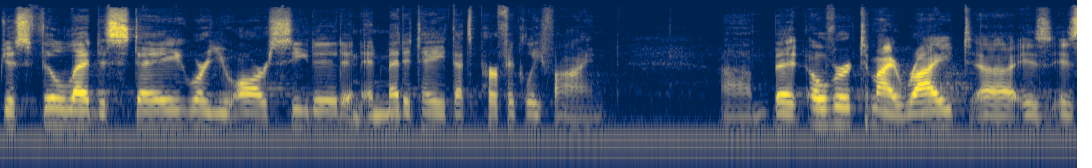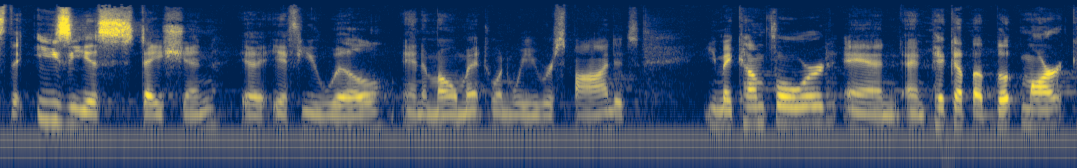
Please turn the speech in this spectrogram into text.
just feel led to stay where you are seated and, and meditate, that's perfectly fine. Um, but over to my right uh, is, is the easiest station, if you will, in a moment when we respond. It's, you may come forward and, and pick up a bookmark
